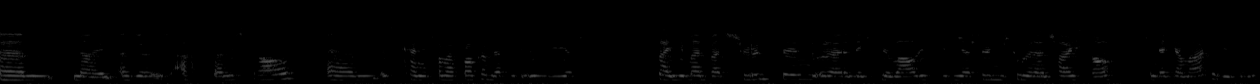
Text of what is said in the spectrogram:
Ähm, nein, also ich achte da nicht drauf. Ähm, es kann jetzt schon mal vorkommen, dass ich irgendwie bei jemand was schön finde oder dann denke ich mir, wow, die, die sind ja schön, die Schuhe, und dann schaue ich drauf, von welcher Marke die sind.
